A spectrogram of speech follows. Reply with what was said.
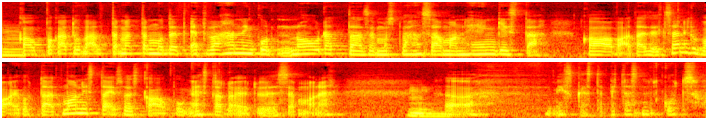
mm. kauppakatu välttämättä, mutta et, et vähän niin kuin noudattaa semmoista vähän samanhenkistä kaavaa, tai sitten se niin vaikuttaa, että monista isoista kaupungeista löytyy se semmoinen, mm. miksi sitä pitäisi nyt kutsua,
